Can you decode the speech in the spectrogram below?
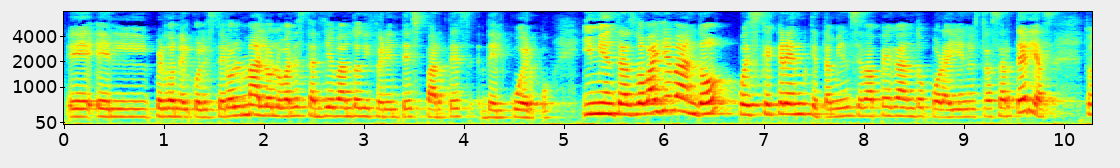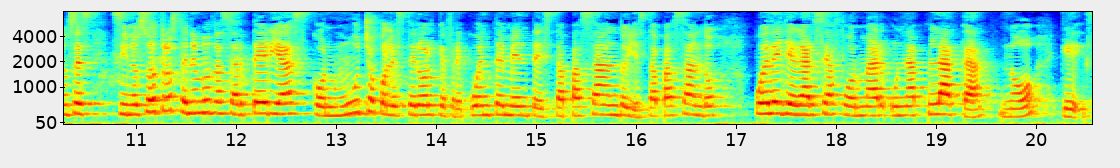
eh, el, perdón, el colesterol malo lo van a estar llevando a diferentes partes del cuerpo. Y mientras lo va llevando, pues ¿qué creen? Que también se va pegando por ahí en nuestras arterias. Entonces, si nosotros tenemos las arterias con mucho colesterol que frecuentemente está pasando y está pasando, puede llegarse a formar una placa, ¿no? Que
